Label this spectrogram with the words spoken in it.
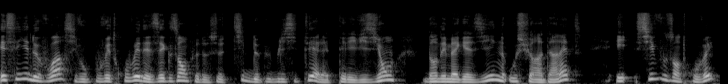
essayez de voir si vous pouvez trouver des exemples de ce type de publicité à la télévision, dans des magazines ou sur Internet, et si vous en trouvez,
